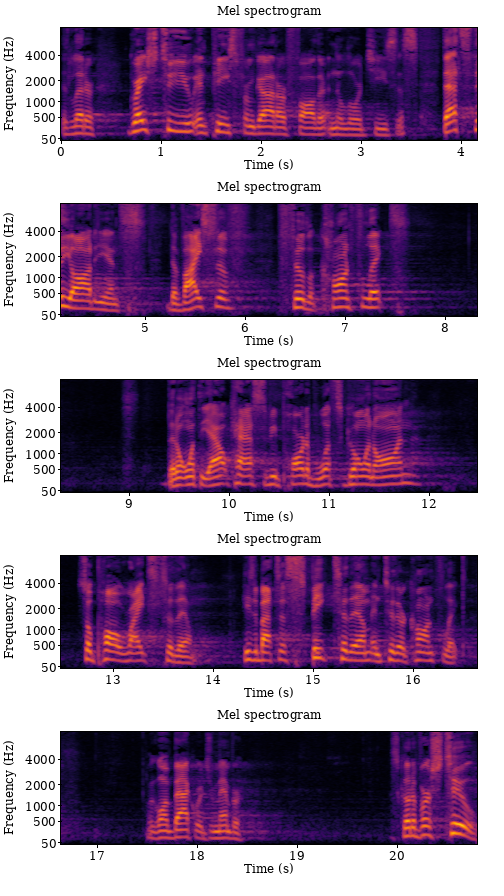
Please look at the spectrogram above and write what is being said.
his letter Grace to you and peace from God our Father and the Lord Jesus. That's the audience. Divisive, filled with conflict. They don't want the outcasts to be part of what's going on. So Paul writes to them. He's about to speak to them and to their conflict. We're going backwards, remember. Let's go to verse 2.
